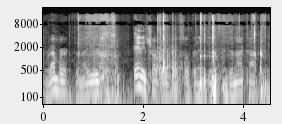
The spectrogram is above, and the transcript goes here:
Remember, do not use any sharp objects open anything and do not copy me.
